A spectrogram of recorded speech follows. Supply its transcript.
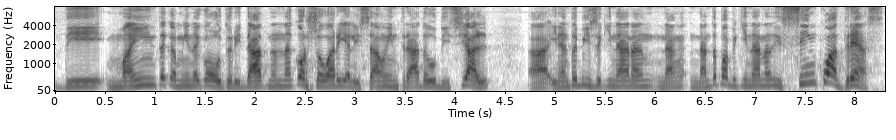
de mainta caminho com a autoridade na Corsou a realizar uma entrada judicial uh, e nanta bisa que nang nanta papi nang de 5 a 10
